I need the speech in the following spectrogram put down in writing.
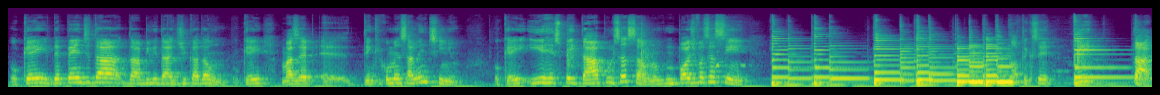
ok? Depende da, da habilidade de cada um, ok? Mas é, é, tem que começar lentinho, ok? E respeitar a pulsação, não, não pode fazer assim. Não, tem que ser tic-tac,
